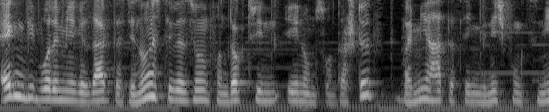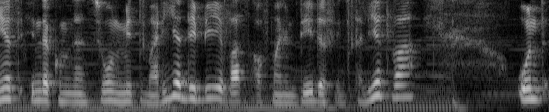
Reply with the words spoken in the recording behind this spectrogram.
Irgendwie wurde mir gesagt, dass die neueste Version von Doctrine enums unterstützt. Bei mir hat das irgendwie nicht funktioniert in der Kombination mit MariaDB, was auf meinem DDEV installiert war. Und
